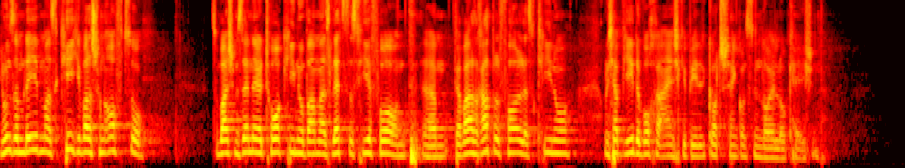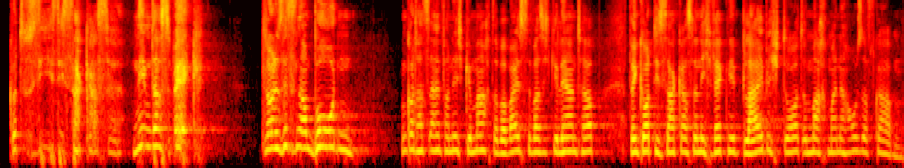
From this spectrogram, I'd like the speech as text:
In unserem Leben als Kirche war das schon oft so. Zum Beispiel im Sender Tor-Kino waren wir als letztes hier vor und ähm, da war es rappelvoll, das Kino. Und ich habe jede Woche eigentlich gebetet, Gott schenk uns eine neue Location. Gott, du siehst die Sackgasse, nimm das weg. Die Leute sitzen am Boden. Und Gott hat es einfach nicht gemacht. Aber weißt du, was ich gelernt habe? Wenn Gott die Sackgasse nicht wegnimmt, bleibe ich dort und mache meine Hausaufgaben.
